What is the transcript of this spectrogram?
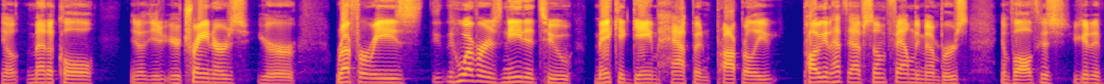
you know, medical, you know, your, your trainers, your referees, whoever is needed to make a game happen properly. Probably gonna have to have some family members involved because you're gonna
